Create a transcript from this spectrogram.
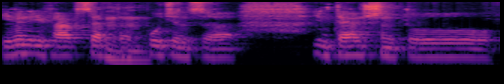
Even if I accept uh, Putin's uh, intention to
